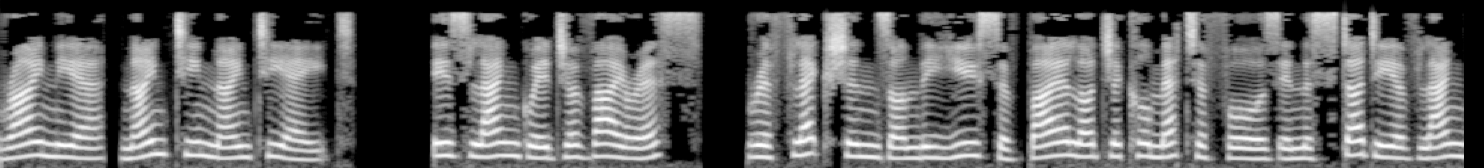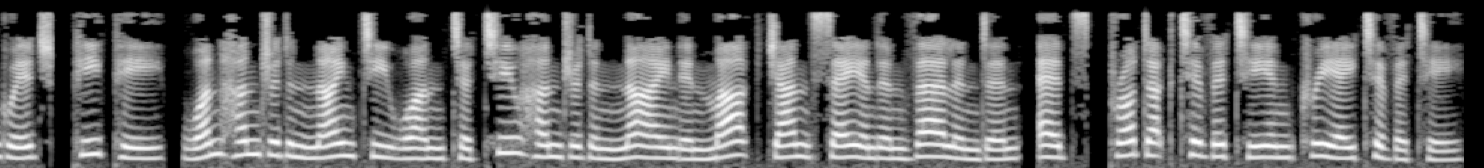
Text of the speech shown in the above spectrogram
Reinier, 1998. Is language a virus? Reflections on the Use of Biological Metaphors in the Study of Language, pp. 191–209 in Mark Janse and Ann Verlinden, eds. Productivity and Creativity.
